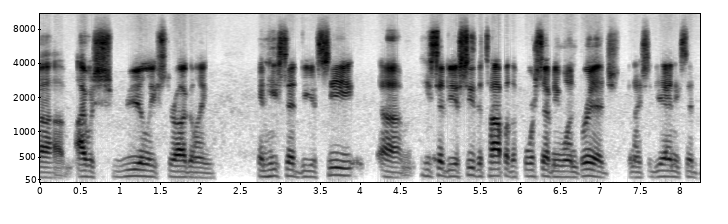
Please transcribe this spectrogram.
um, I was really struggling. And he said, Do you see? Um, he said, Do you see the top of the 471 bridge? And I said, Yeah. And he said,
